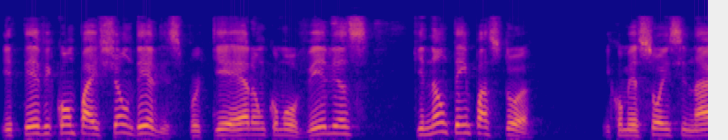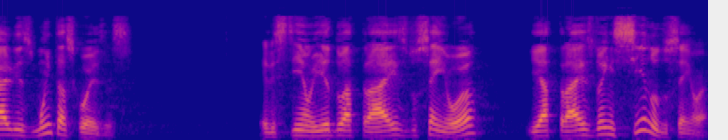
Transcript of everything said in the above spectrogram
e teve compaixão deles, porque eram como ovelhas que não têm pastor, e começou a ensinar-lhes muitas coisas. Eles tinham ido atrás do Senhor e atrás do ensino do Senhor.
